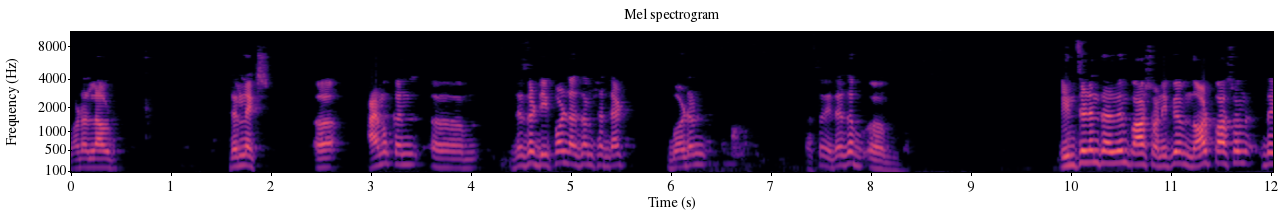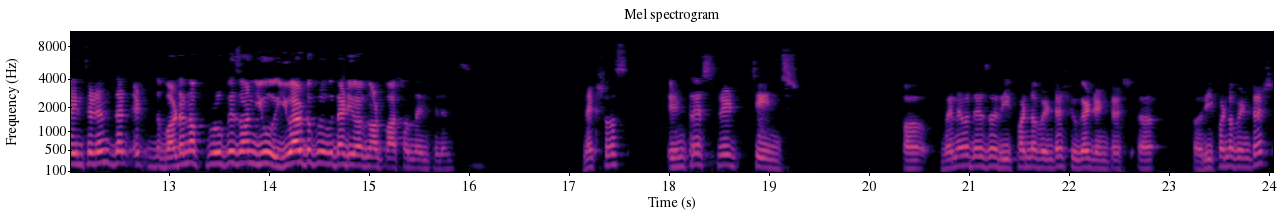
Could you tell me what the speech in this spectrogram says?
not allowed then next uh, i'm a um, there's a default assumption that burden uh, sorry there's a um, incident has been passed on. If you have not passed on the incidents, then it, the burden of proof is on you. You have to prove that you have not passed on the incidents. Next was interest rate change. Uh, whenever there is a refund of interest, you get interest. Uh, a refund of interest.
